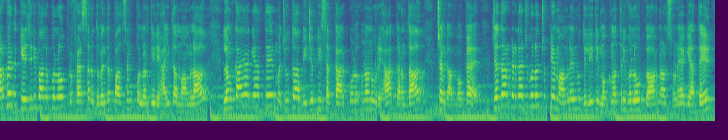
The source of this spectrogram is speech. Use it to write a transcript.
ਅਰਵਿੰਦ ਕੇਜਰੀਵਾਲ ਵੱਲੋਂ ਪ੍ਰੋਫੈਸਰ ਦਵਿੰਦਰਪਾਲ ਸਿੰਘ ਭੁੱਲਰ ਦੀ ਰਿਹਾਈ ਦਾ ਮਾਮਲਾ ਲਮਕਾਇਆ ਗਿਆ ਤੇ ਮੌਜੂਦਾ ਬੀਜੇਪੀ ਸਰਕਾਰ ਕੋਲ ਉਹਨਾਂ ਨੂੰ ਰਿਹਾ ਕਰਨ ਦਾ ਚੰਗਾ ਮੌਕਾ ਹੈ। ਜਥੇਦਾਰ ਗੜਗੱਜ ਵੱਲੋਂ ਚੁੱਕੇ ਮਾਮਲੇ ਨੂੰ ਦਿੱਲੀ ਦੀ ਮੁੱਖ ਮੰਤਰੀ ਵੱਲੋਂ ਗੌਰ ਨਾਲ ਸੁਣਿਆ ਗਿਆ ਤੇ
